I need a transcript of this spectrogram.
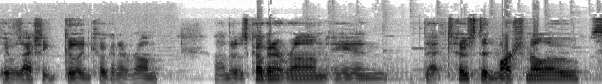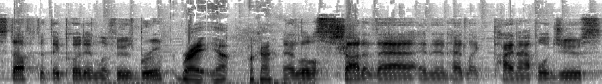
it was actually good coconut rum. Uh, but it was coconut rum and that toasted marshmallow stuff that they put in LeFou's brew. Right. Yeah. Okay. Had a little shot of that, and then had like pineapple juice,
